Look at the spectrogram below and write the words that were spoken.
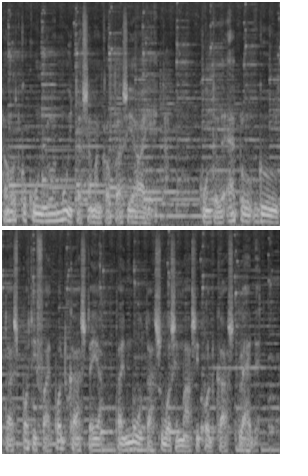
Haluatko kuunnella muita samankaltaisia aiheita? Kuuntele Apple, Google tai Spotify podcasteja tai muuta suosimaasi podcast-lähdettä.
